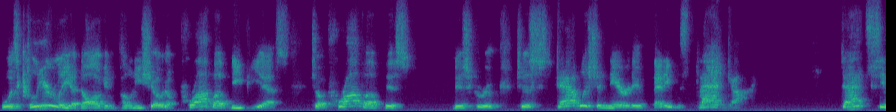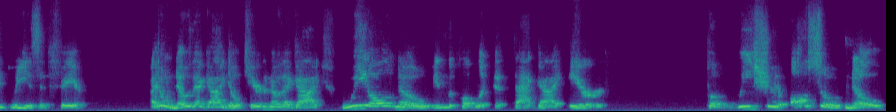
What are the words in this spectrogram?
was clearly a dog and pony show to prop up DPS, to prop up this this group, to establish a narrative that it was that guy that simply isn't fair. I don't know that guy, don't care to know that guy. We all know in the public that that guy erred. But we should also know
